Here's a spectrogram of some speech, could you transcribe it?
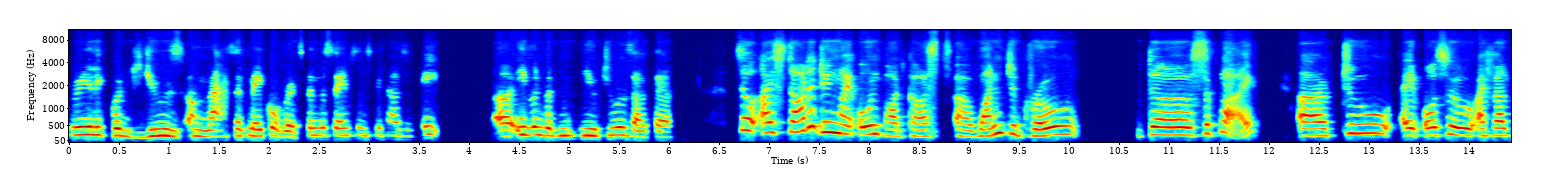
really could use a massive makeover. It's been the same since 2008, uh, even with new tools out there. So I started doing my own podcasts, uh, one to grow the supply. Uh, two, it also I felt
